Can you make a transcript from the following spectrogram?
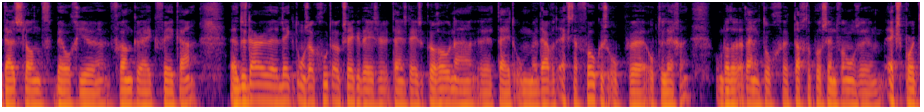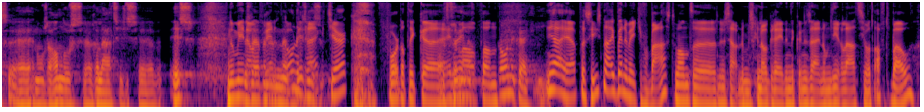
Duitsland, België, Frankrijk, VK. dus daar leek het ons ook goed, ook zeker deze, tijdens deze coronatijd, om daar wat extra focus op, op te leggen. Omdat het uiteindelijk toch 80% van onze export en onze handelsrelaties is. Noem je dus nou het Verenigd Koninkrijk, business... Voordat ik helemaal van. Koninkrijk. Ja, ja, precies. Nou, ik ben een beetje verbaasd, want er zou misschien ook redenen kunnen zijn om die relatie wat af te bouwen?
